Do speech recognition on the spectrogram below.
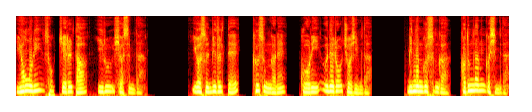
영원히 속죄를 다 이루셨습니다. 이것을 믿을 때 그 순간에 구원이 은혜로 주어집니다. 믿는 그 순간 거듭나는 것입니다.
